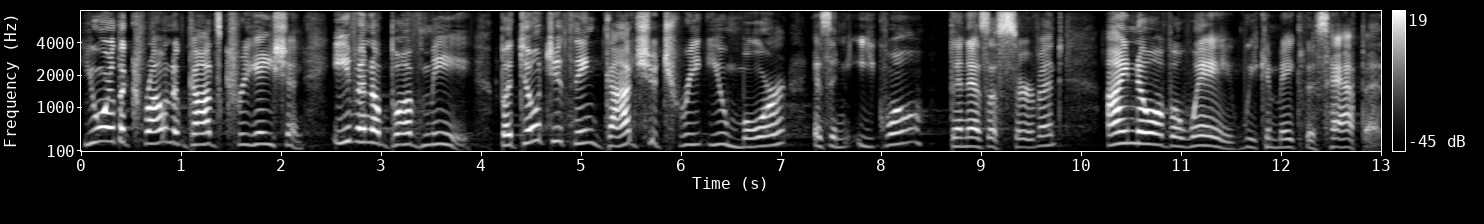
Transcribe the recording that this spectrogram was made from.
You are the crown of God's creation, even above me. But don't you think God should treat you more as an equal than as a servant? I know of a way we can make this happen.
